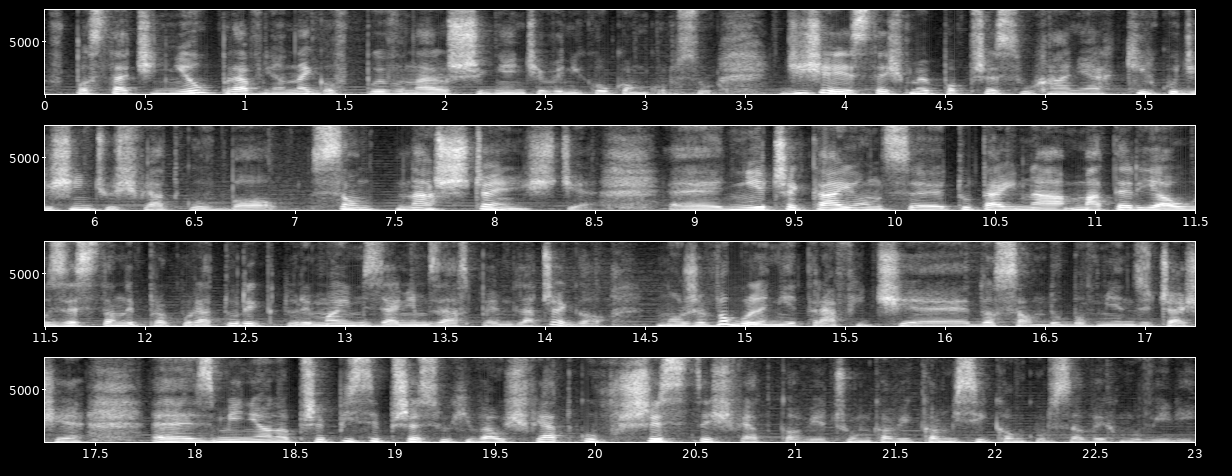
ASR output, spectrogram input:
w postaci nieuprawnionego wpływu na rozstrzygnięcie wyniku konkursu. Dzisiaj jesteśmy po przesłuchaniach kilkudziesięciu świadków, bo sąd na szczęście, e, nie czekając e, tutaj na materiał ze strony prokuratury, który moim zdaniem zaraz powiem dlaczego, może w ogóle nie trafić e, do sądu, bo w międzyczasie zmieniono przepisy, przesłuchiwał świadków, wszyscy świadkowie, członkowie komisji konkursowych mówili,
